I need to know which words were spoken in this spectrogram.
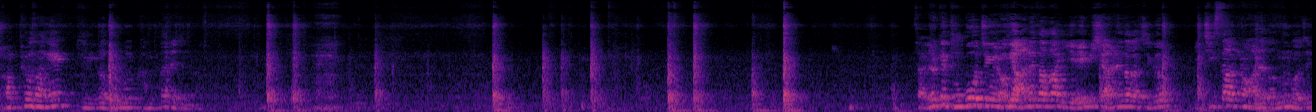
좌표상의 구기가 너무 간단해진다. 자 이렇게 두고 지금 여기 안에다가 이 ABC 안에다가 지금 이 직사각형 안에 넣는 거지.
